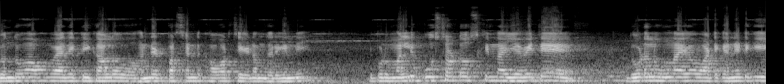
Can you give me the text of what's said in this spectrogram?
గొంతువాపు వ్యాధి టీకాలు హండ్రెడ్ పర్సెంట్ కవర్ చేయడం జరిగింది. ఇప్పుడు మళ్ళీ బూస్టర్ డోస్ కింద ఏవైతే దూడలు ఉన్నాయో వాటికన్నిటికీ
